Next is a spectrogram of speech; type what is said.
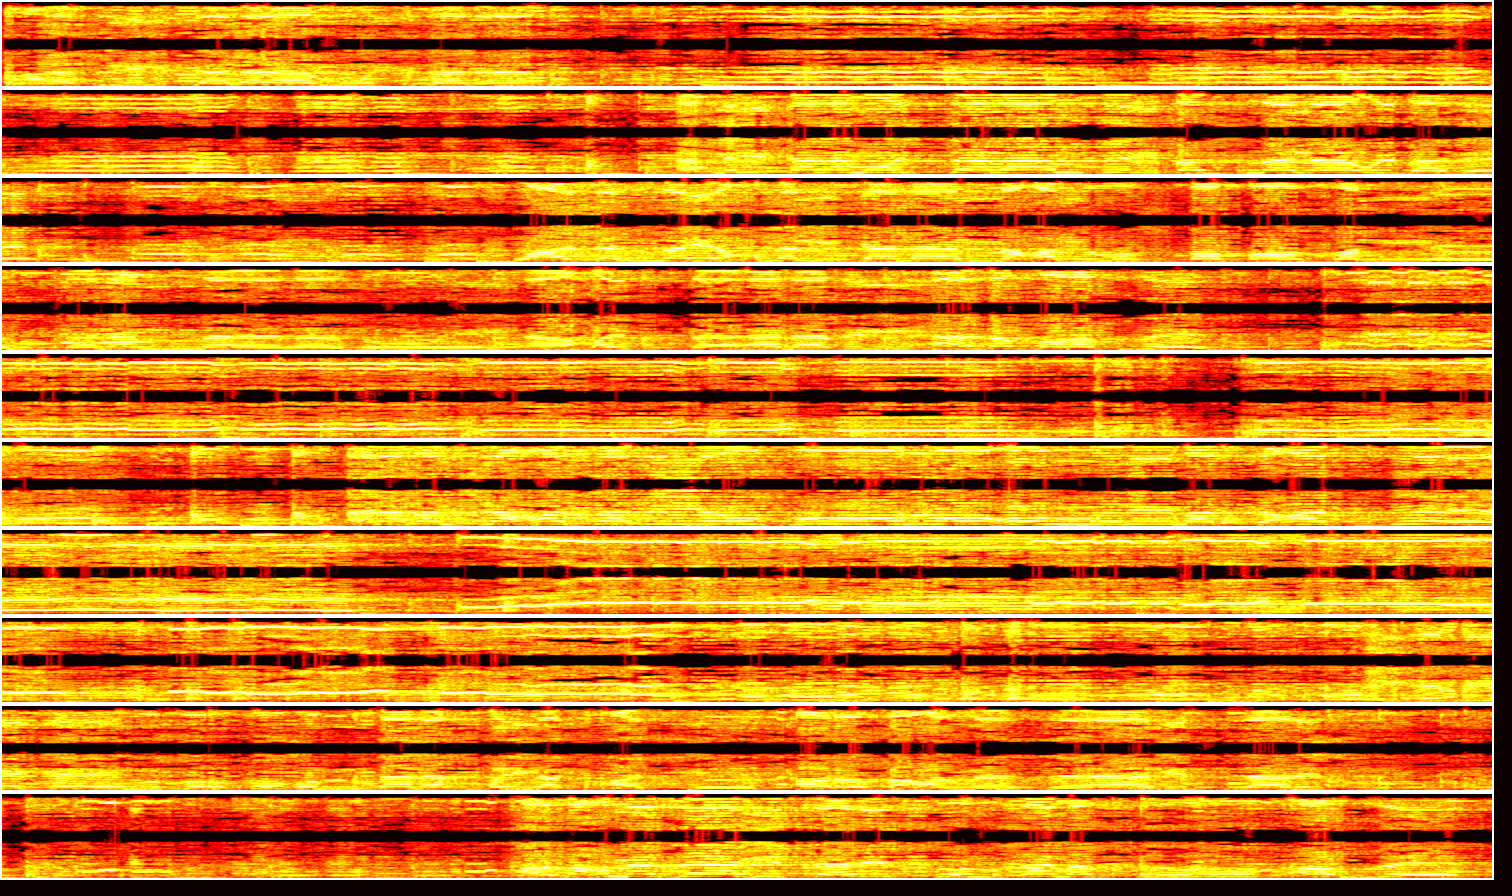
قبل الكلام والسلام. قبل الكلام والسلام بالبسملة وبدأ وعشان ما يحلى الكلام مع المصطفى صليت فلما نادوا الأحبة أنا بالأدب رديت زرتهم ثلاث حجج حجيت أربع مزاجد دارس أربع مزاجد دارسهم خمس شروط قضيت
